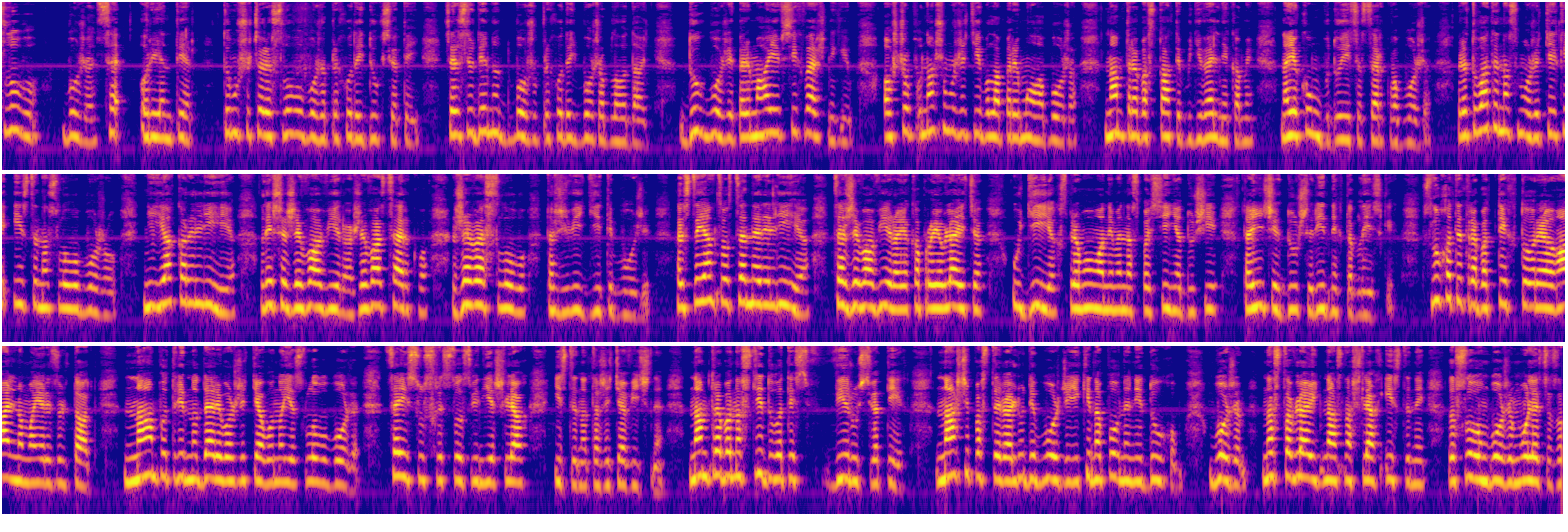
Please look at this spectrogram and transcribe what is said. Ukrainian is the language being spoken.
Слово Боже це орієнтир, тому що через Слово Боже приходить Дух Святий, через людину Божу приходить Божа благодать. Дух Божий перемагає всіх вершників. А щоб у нашому житті була перемога Божа, нам треба стати будівельниками, на якому будується церква Божа. Врятувати нас може тільки істина Слово Божого, ніяка релігія, лише жива віра, жива церква, живе слово та живі діти Божі. Християнство це не релігія, це жива віра, яка проявляється у діях, спрямованими на спасіння душі та інших душ рідних та близьких. Слухати треба тих, хто реально має результат. Нам потрібно дерево життя, воно є Слово Боже. Це Ісус Христос, Він є шлях, істина та життя вічне. Нам треба наслідувати віру святих. Наші пастира, люди Божі, які наповнені Духом Божим, наставляють нас на шлях істини за Словом Божим, моляться за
